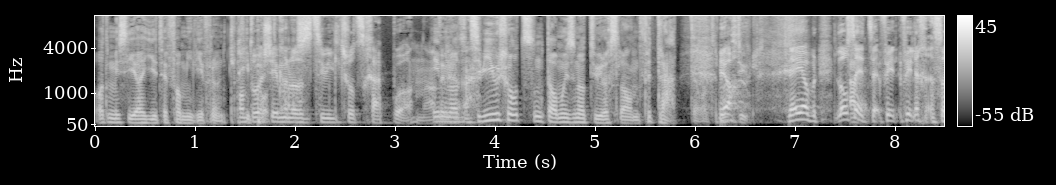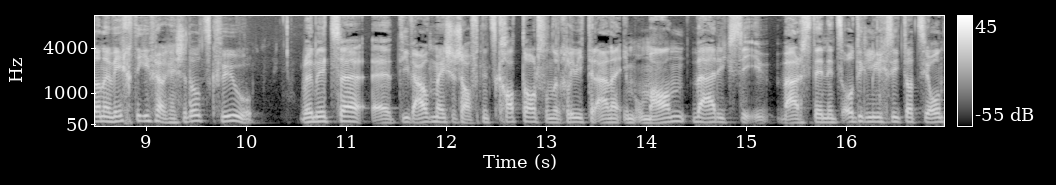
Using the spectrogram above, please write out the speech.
Oder wir sind ja hier der familienfreundliche Und du hast immer noch den Podcast. Zivilschutzkäppel an. oder? Immer noch den Zivilschutz und da muss ich natürlich das Land vertreten. Oder? Ja. Natürlich. Nein, aber los jetzt, vi- vielleicht so eine wichtige Frage. Hast du da das Gefühl, wenn jetzt äh, die Weltmeisterschaft nicht in Katar, sondern ein bisschen weiter im Oman wäre wäre es dann jetzt auch die gleiche Situation?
